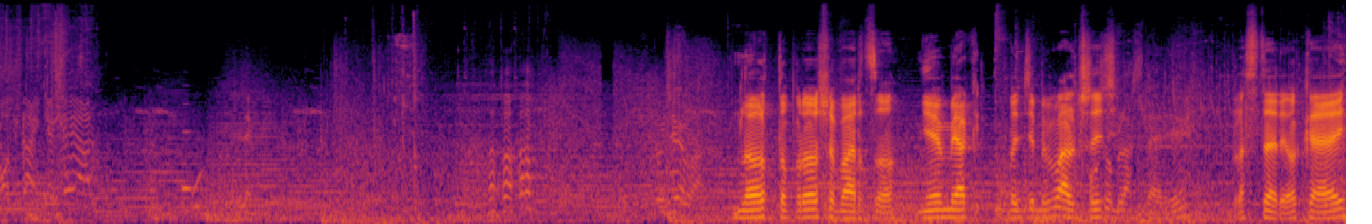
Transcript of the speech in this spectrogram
Oddajcie się, do dzieła. No to proszę bardzo. Nie wiem jak będziemy walczyć. To blastery. Plastery, okej.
